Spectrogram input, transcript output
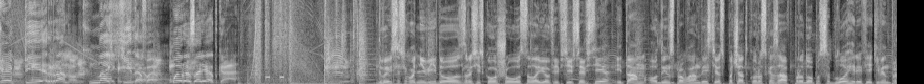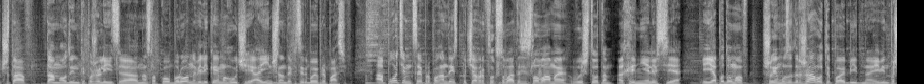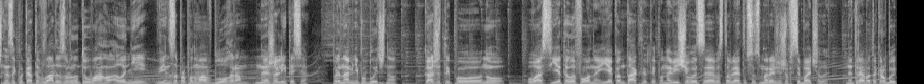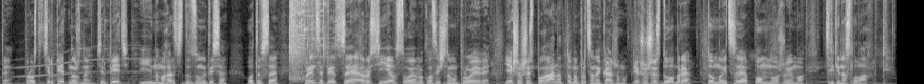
Happy ранок на Хіт FM. Перезарядка. Дивився сьогодні відео з російського шоу Соловйов і всі всі всі і там один з пропагандистів спочатку розказав про дописи блогерів, які він прочитав. Там один типу жаліється на слабку оборону велика і могучий, а інший на дефіцит боєприпасів. А потім цей пропагандист почав рефлексувати зі словами Ви що там, охренели всі? І я подумав, що йому за державу типу обидно, і він почне закликати владу звернути увагу, але ні, він запропонував блогерам не жалітися, принаймні публічно. Каже, типу, ну. У вас є телефони, є контакти, типу, навіщо ви це виставляєте в соцмережі, щоб всі бачили? Не треба так робити. Просто терпіть нужно, терпіть і намагатися додзвонитися. От і все. В принципі, це Росія в своєму класичному прояві. Якщо щось погане, то ми про це не кажемо. Якщо щось добре, то ми це помножуємо. Тільки на словах.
